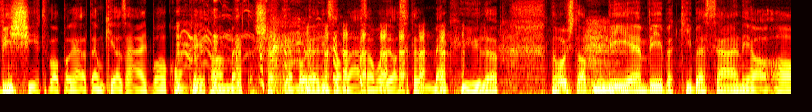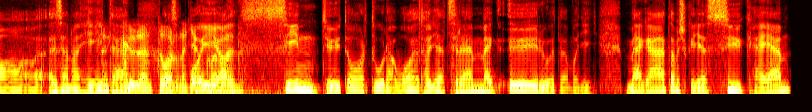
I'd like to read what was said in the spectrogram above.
visítva pagáltam ki az ágyból konkrétan, mert a seggemben olyan iszomlázam volt, hogy azt hittem, hogy meghűlök. Na most a BMW-be kibeszállni a, a, ezen a héten, Külön az olyan szintű tortúra volt, hogy egyszerűen megőrültem, hogy így megálltam, és akkor ilyen szűk szűk helyem,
